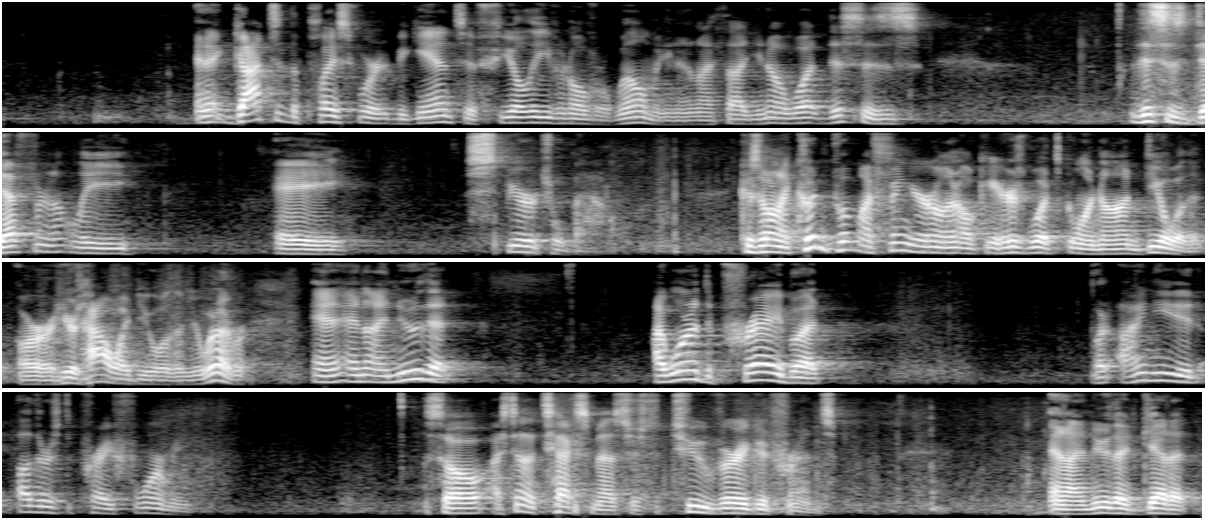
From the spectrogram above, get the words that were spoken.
and it got to the place where it began to feel even overwhelming, and I thought, you know what, this is this is definitely a spiritual battle Because when I couldn't put my finger on, okay, here's what's going on, deal with it, or here's how I deal with it, or whatever. And, and I knew that I wanted to pray, but, but I needed others to pray for me. So I sent a text message to two very good friends. And I knew they'd get it,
